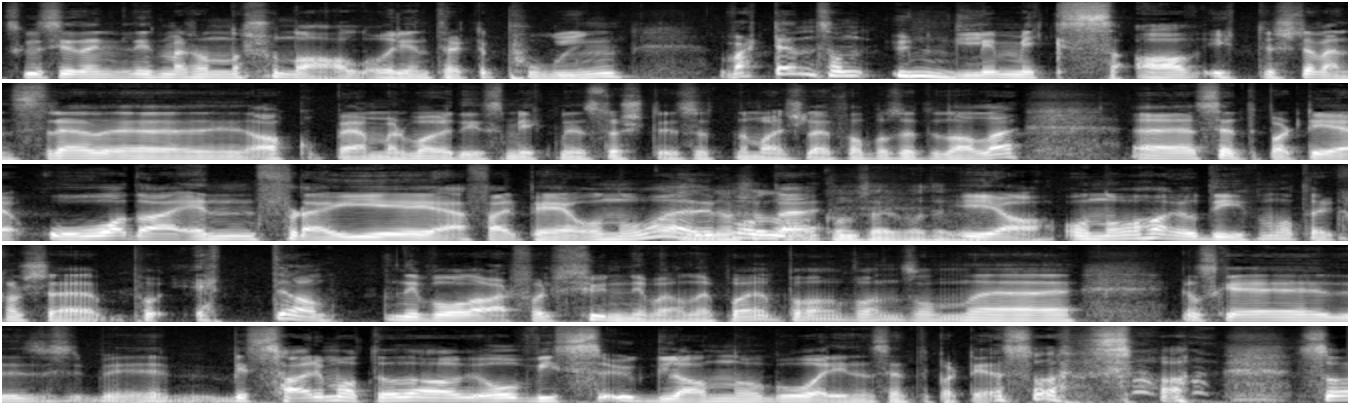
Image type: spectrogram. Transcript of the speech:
skal vi si, den litt mer sånn nasjonalorienterte polen vært en sånn underlig miks av ytterste venstre. Eh, AKP-ML var jo de som gikk med den største 17. mai-sløyfa på 70-tallet. Eh, Senterpartiet og da en fløy i Frp. Og nå er det på en måte Ja, og nå har jo de på en måte kanskje på et eller annet nivå da, i hvert fall funnet hverandre på, på, på en sånn eh, ganske bisarr måte. Da. Og hvis Ugland nå går inn i Senterpartiet, så, så, så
